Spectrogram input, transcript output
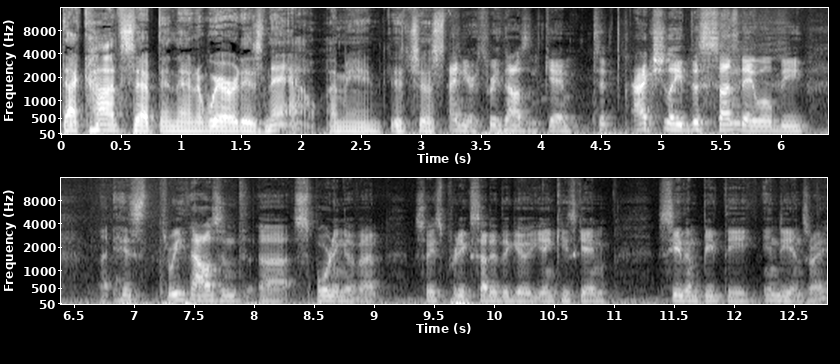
that concept and then where it is now. I mean, it's just And your 3,000th game. To, actually, this Sunday will be uh, his 3,000th uh, sporting event. So he's pretty excited to go Yankees game, see them beat the Indians, right?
